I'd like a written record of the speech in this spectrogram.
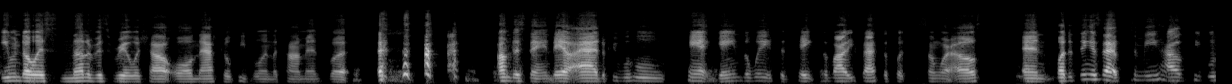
Even though it's none of it's real, which are all natural people in the comments, but I'm just saying they'll add the people who can't gain the weight to take the body fat to put to somewhere else. And but the thing is that to me, how people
